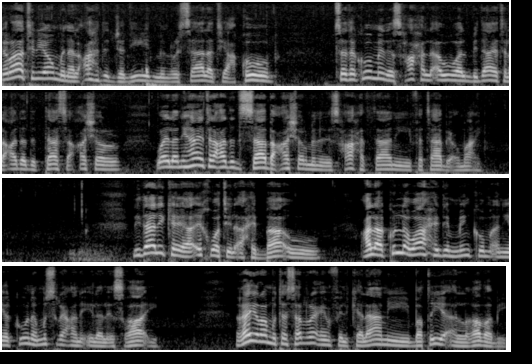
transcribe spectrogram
قراءة اليوم من العهد الجديد من رسالة يعقوب. ستكون من الإصحاح الأول بداية العدد التاسع عشر وإلى نهاية العدد السابع عشر من الإصحاح الثاني فتابعوا معي. لذلك يا إخوتي الأحباء على كل واحد منكم أن يكون مسرعا إلى الإصغاء. غير متسرع في الكلام بطيء الغضب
